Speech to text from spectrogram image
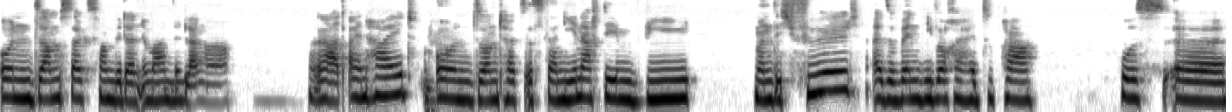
Und samstags haben wir dann immer eine lange Radeinheit. Mhm. Und sonntags ist dann je nachdem, wie man sich fühlt. Also wenn die Woche halt super hohes äh,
